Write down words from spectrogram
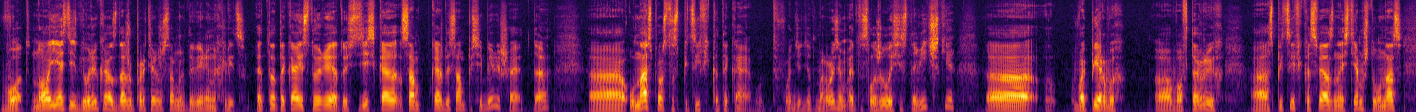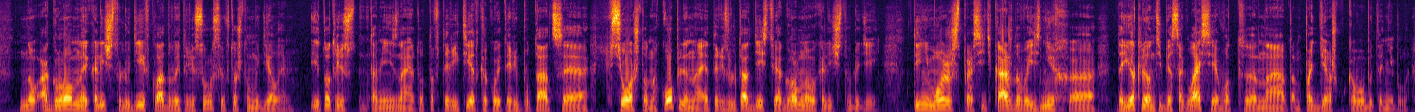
Вот. Но я здесь говорю как раз даже про тех же самых доверенных лиц. Это такая история, то есть здесь сам, каждый сам по себе решает, да. Uh, у нас просто специфика такая, вот в фонде Дед Морозим. Это сложилось исторически. Uh, во-первых, во-вторых, а, специфика связана с тем, что у нас ну, огромное количество людей вкладывает ресурсы в то, что мы делаем. И тот, там, я не знаю, тот авторитет какой-то, репутация, все, что накоплено, это результат действия огромного количества людей. Ты не можешь спросить каждого из них, э, дает ли он тебе согласие вот э, на там, поддержку кого бы то ни было.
